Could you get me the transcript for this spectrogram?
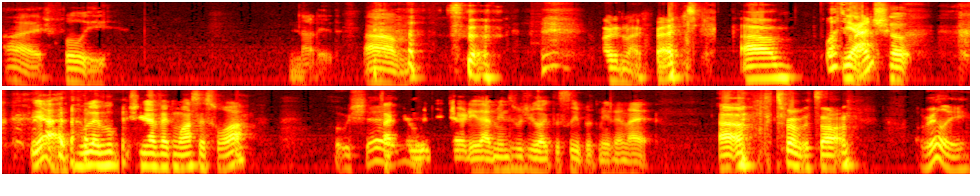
I fully nutted. Um, so, pardon my French. Um, What's yeah, French? So, yeah, voulez-vous coucher avec moi ce soir? Oh shit. like really dirty. That means would you like to sleep with me tonight? Uh, it's from a song. Really?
